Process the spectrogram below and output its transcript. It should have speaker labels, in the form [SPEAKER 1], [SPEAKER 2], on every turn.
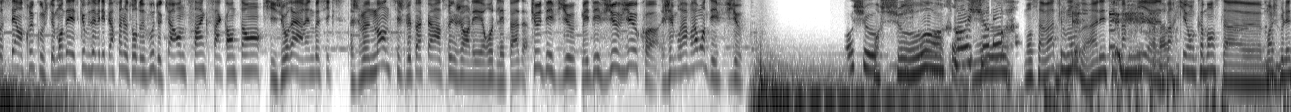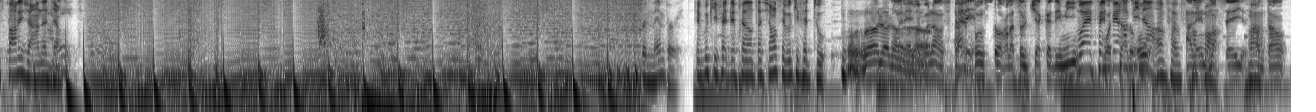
[SPEAKER 1] posté un truc où je demandais est-ce que vous avez des personnes autour de vous de 45, 50 ans qui joueraient à Rainbow Six? Je me demande si je vais pas faire un truc genre les héros de l'EHPAD. Que des vieux, mais des vieux vieux quoi. J'aimerais vraiment des vieux.
[SPEAKER 2] Bonjour.
[SPEAKER 3] Bonjour.
[SPEAKER 2] Bonjour.
[SPEAKER 1] Bon, ça va tout le monde? Allez, c'est parti. Euh, par qui on commence là? Euh, Moi, je vous laisse parler, j'ai rien à dire.
[SPEAKER 3] Remember it.
[SPEAKER 1] C'est vous qui faites les présentations, c'est vous qui faites tout.
[SPEAKER 2] Oh là là
[SPEAKER 4] Allez,
[SPEAKER 2] là
[SPEAKER 4] je
[SPEAKER 2] là.
[SPEAKER 4] me lance. Ben,
[SPEAKER 1] Allez.
[SPEAKER 4] bonsoir à la Solti Academy.
[SPEAKER 1] Ouais, fais, rapide, hein. Enfin,
[SPEAKER 4] Alain de. Marseille, 30 ans.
